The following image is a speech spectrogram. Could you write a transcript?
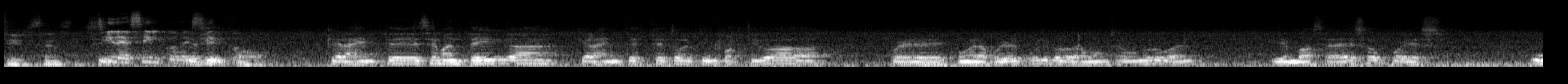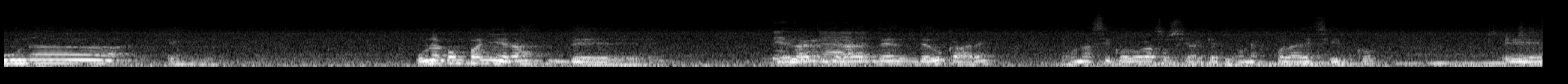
Circense. Sí, de circo, de circo. Que la gente se mantenga, que la gente esté todo el tiempo activada, pues con el apoyo del público logramos un segundo lugar. Y en base a eso, pues una, eh, una compañera de, De la- Educare. de- de Educare, es una psicóloga social que tiene una escuela de circo. eh,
